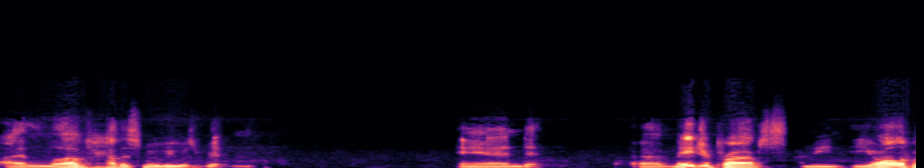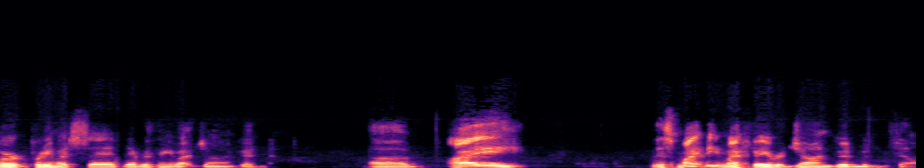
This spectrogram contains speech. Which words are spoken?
I love how this movie was written, and uh, major props. I mean, you all have pretty much said everything about John Goodman. Uh, I this might be my favorite John Goodman film,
